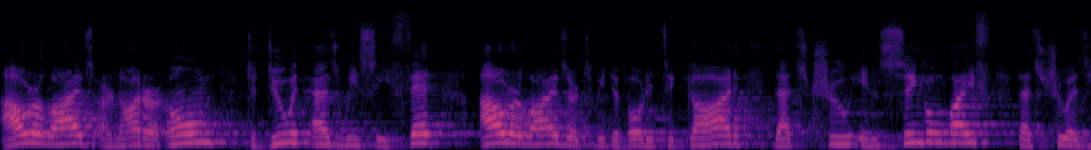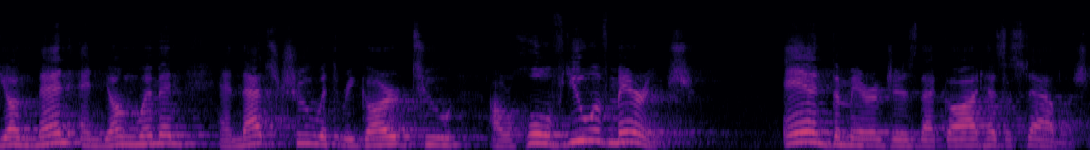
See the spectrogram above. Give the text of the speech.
Our lives are not our own to do with as we see fit. Our lives are to be devoted to God. That's true in single life, that's true as young men and young women, and that's true with regard to our whole view of marriage and the marriages that God has established.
